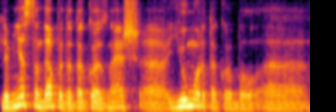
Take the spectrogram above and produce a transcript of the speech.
Для меня стендап это такой, знаешь, э, юмор такой был, э,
